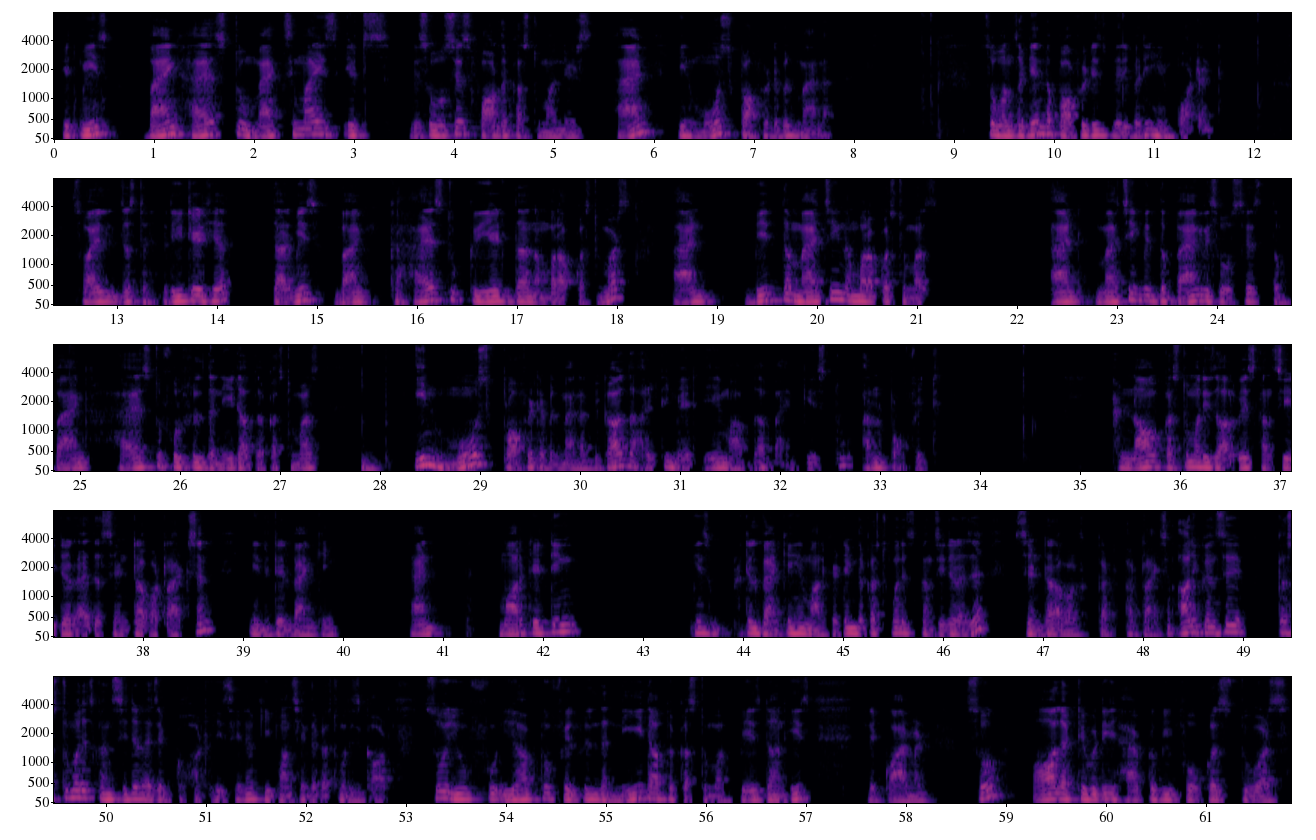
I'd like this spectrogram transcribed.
It means bank has to maximize its resources for the customer needs and in most profitable manner. So once again the profit is very very important. So i'll just reiterate here that means bank has to create the number of customers and with the matching number of customers and matching with the bank resources the bank has to fulfill the need of the customers in most profitable manner because the ultimate aim of the bank is to earn profit. And now customer is always considered as the center of attraction in retail banking. And marketing is retail banking and marketing the customer is considered as a center of attraction. Or you can say customer is considered as a god. We say you know, keep on saying the customer is god. So you you have to fulfill the need of the customer based on his requirement. So all activities have to be focused towards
